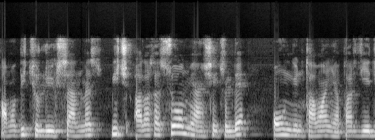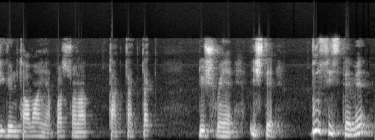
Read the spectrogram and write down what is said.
Ama bir türlü yükselmez. Hiç alakası olmayan şekilde 10 gün tavan yapar. 7 gün tavan yapar. Sonra tak tak tak düşmeye. İşte bu sistemi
